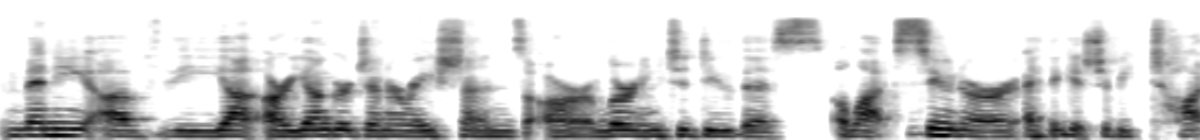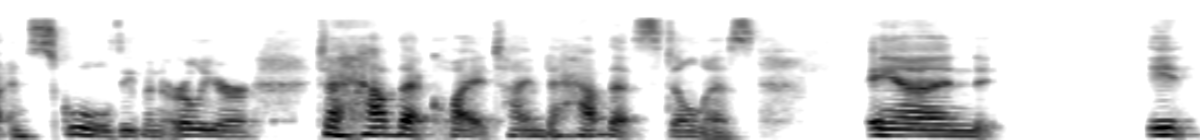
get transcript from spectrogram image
many of the uh, our younger generations are learning to do this a lot sooner i think it should be taught in schools even earlier to have that quiet time to have that stillness and it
